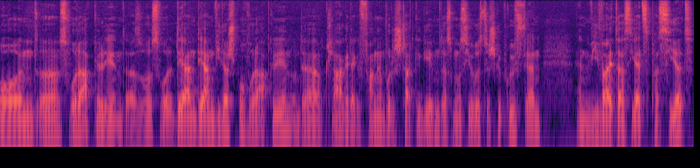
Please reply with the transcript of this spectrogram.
Und äh, es wurde abgelehnt. Also es wurde, deren, deren Widerspruch wurde abgelehnt und der Klage der Gefangenen wurde stattgegeben. Das muss juristisch geprüft werden. Inwieweit das jetzt passiert,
